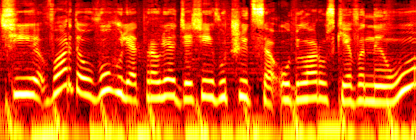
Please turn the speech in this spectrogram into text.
Ці варта ўвогуле адпраўляць дзяцей вучыцца ў беларускія ВНУ,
